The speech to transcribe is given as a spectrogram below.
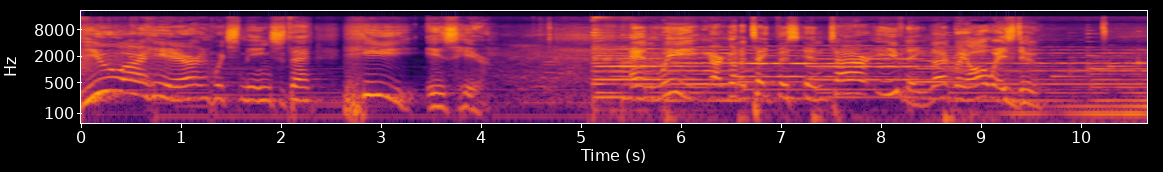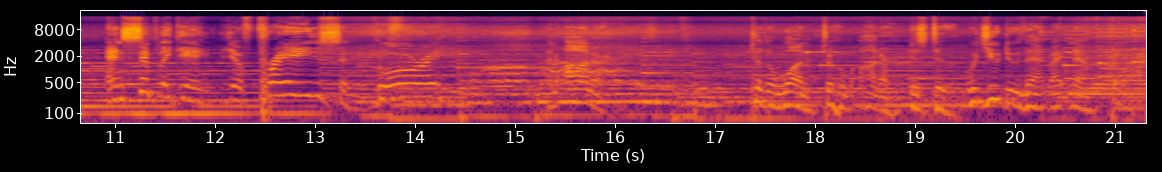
You are here, which means that He is here. And we are going to take this entire evening, like we always do, and simply give, give praise and glory and honor to the one to whom honor is due. Would you do that right now?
